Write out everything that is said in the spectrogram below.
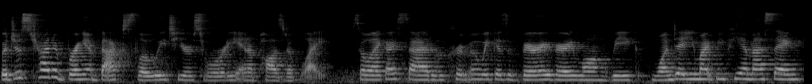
but just try to bring it back slowly to your sorority in a positive light. So like I said, recruitment week is a very, very long week. One day you might be PMSing,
